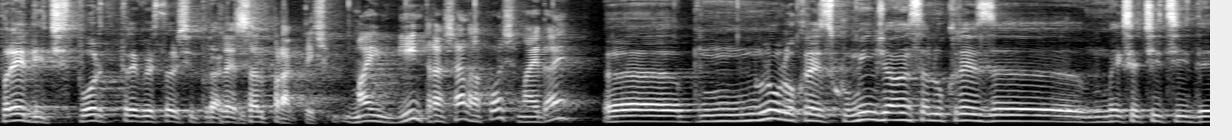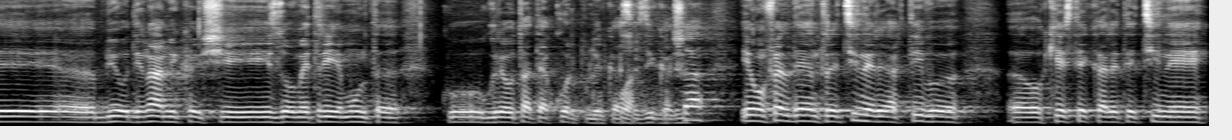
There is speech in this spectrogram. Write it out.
predici sport, trebuie să-l și practici. Trebuie să-l practici. Mai intră așa la coș? Mai dai? Uh, nu lucrez cu mingea, însă lucrez uh, exerciții de uh, biodinamică și izometrie multă cu greutatea corpului, ca Corp. să zic așa. E un fel de întreținere activă, o chestie care te ține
